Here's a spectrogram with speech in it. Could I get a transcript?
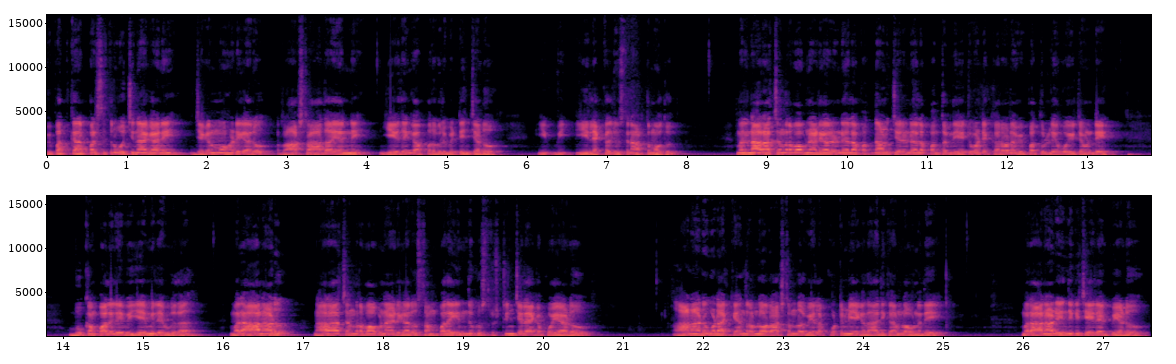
విపత్కర పరిస్థితులు వచ్చినా కానీ జగన్మోహన్ రెడ్డి గారు రాష్ట్ర ఆదాయాన్ని ఏ విధంగా పరుగులు పెట్టించాడో ఈ ఈ- ఈ లెక్కలు చూస్తేనే అర్థమవుతుంది. మరి నారా చంద్రబాబు నాయుడు గారు రెండు వేల పద్నాలుగు నుంచి రెండు వేల పంతొమ్మిది ఎటువంటి కరోనా విపత్తులు లేవు ఎటువంటి భూకంపాలు లేవు ఏమీ లేవు కదా. మరి ఆనాడు నారా చంద్రబాబు నాయుడు గారు సంపద ఎందుకు సృష్టించలేకపోయాడు? ఆనాడు కూడా కేంద్రంలో రాష్ట్రంలో వీళ్ళ కూటమియే కదా అధికారంలో ఉన్నది. మరి ఆనాడు ఎందుకు చేయలేకపోయాడు?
